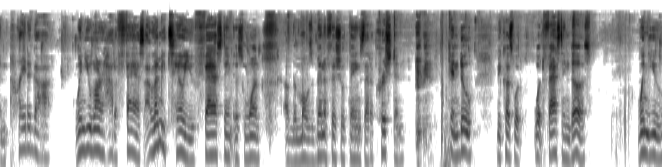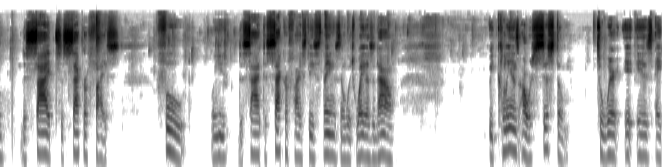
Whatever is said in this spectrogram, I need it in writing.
and pray to God, when you learn how to fast, uh, let me tell you, fasting is one of the most beneficial things that a Christian can do because what, what fasting does, when you decide to sacrifice food, when you decide to sacrifice these things in which weigh us down, we cleanse our system to where it is a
